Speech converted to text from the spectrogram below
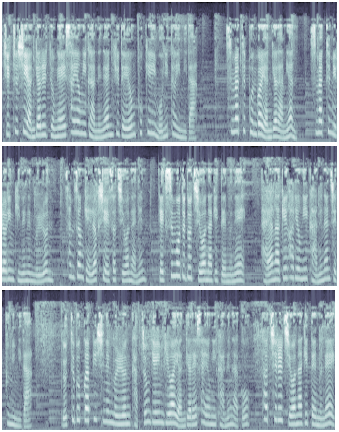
C2C 연결을 통해 사용이 가능한 휴대용 4K 모니터입니다. 스마트폰과 연결하면 스마트 미러링 기능은 물론 삼성 갤럭시에서 지원하는 덱스 모드도 지원하기 때문에 다양하게 활용이 가능한 제품입니다. 노트북과 PC는 물론 각종 게임기와 연결해 사용이 가능하고 터치를 지원하기 때문에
